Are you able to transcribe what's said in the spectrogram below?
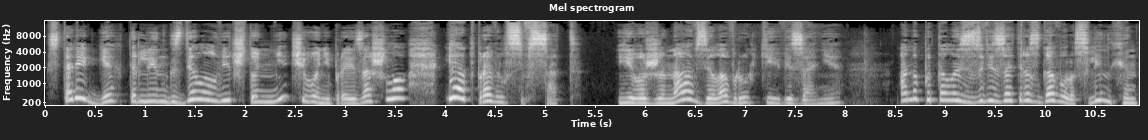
Старик Гехтерлинг сделал вид, что ничего не произошло, и отправился в сад. Его жена взяла в руки вязание. Она пыталась завязать разговор с Линхен,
